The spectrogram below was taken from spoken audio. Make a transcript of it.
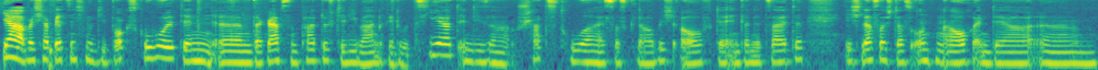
Ja, aber ich habe jetzt nicht nur die Box geholt, denn ähm, da gab es ein paar Düfte, die waren reduziert. In dieser Schatztruhe heißt das, glaube ich, auf der Internetseite. Ich lasse euch das unten auch in der ähm,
